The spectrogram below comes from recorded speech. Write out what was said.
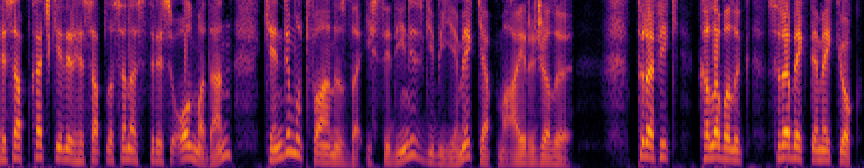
Hesap kaç gelir hesaplasana stresi olmadan kendi mutfağınızda istediğiniz gibi yemek yapma ayrıcalığı. Trafik, kalabalık, sıra beklemek yok.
